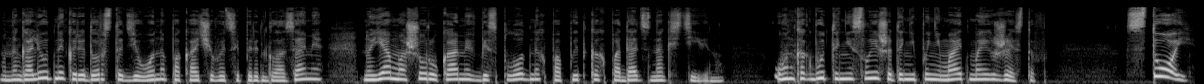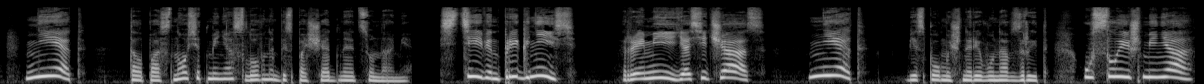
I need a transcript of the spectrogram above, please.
Многолюдный коридор стадиона покачивается перед глазами, но я машу руками в бесплодных попытках подать знак Стивену. Он как будто не слышит и не понимает моих жестов. «Стой! Нет!» Толпа сносит меня, словно беспощадное цунами. «Стивен, пригнись!» «Реми, я сейчас!» «Нет!» Беспомощно реву на взрыд. «Услышь меня!»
